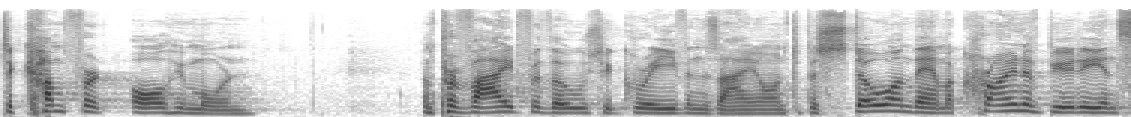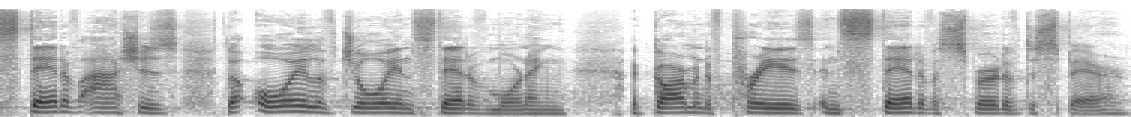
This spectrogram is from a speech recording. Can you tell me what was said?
to comfort all who mourn and provide for those who grieve in Zion, to bestow on them a crown of beauty instead of ashes, the oil of joy instead of mourning, a garment of praise instead of a spirit of despair.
